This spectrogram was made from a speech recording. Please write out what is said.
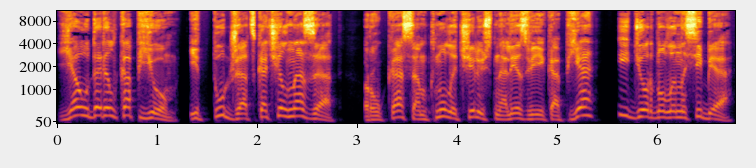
Я ударил копьем и тут же отскочил назад. Рука сомкнула челюсть на лезвие копья и дернула на себя,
